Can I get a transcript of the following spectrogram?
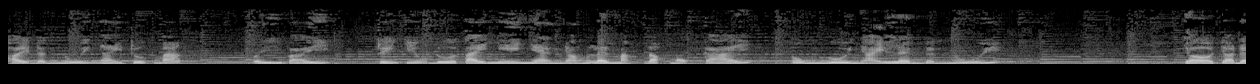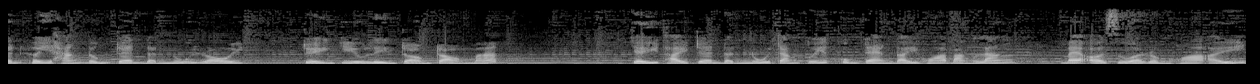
thấy đỉnh núi ngay trước mắt. Vì vậy, Triển chiêu đưa tay nhẹ nhàng nhấn lên mặt đất một cái, tung người nhảy lên đỉnh núi. Chờ cho đến khi hắn đứng trên đỉnh núi rồi, Triển chiêu liền trợn tròn mắt. Chị thấy trên đỉnh núi trắng tuyết cũng tràn đầy hoa bằng lăng, mẹ ở giữa rừng hoa ấy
